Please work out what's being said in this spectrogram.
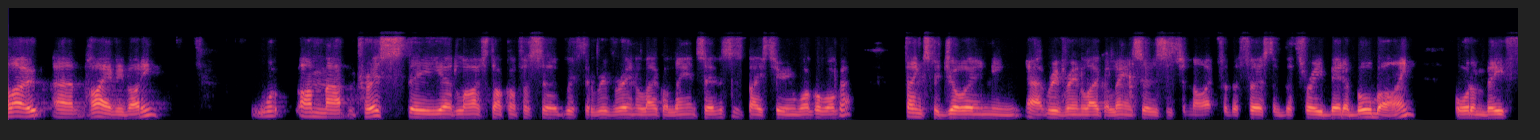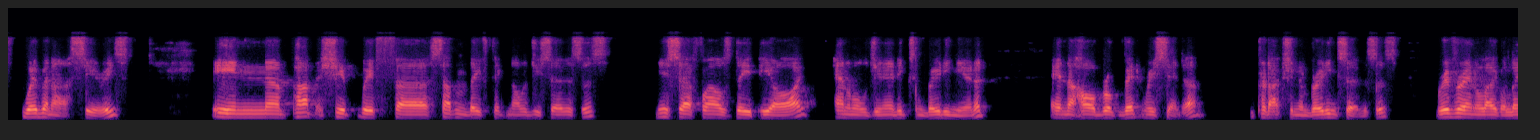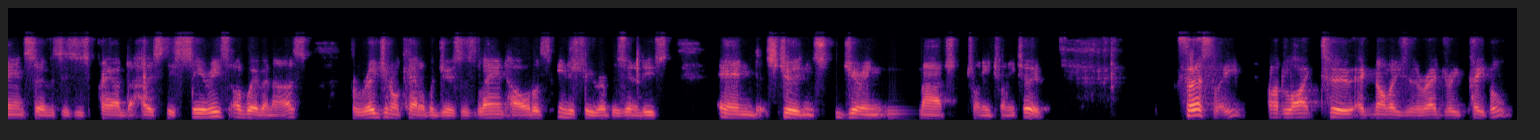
Hello, um, hi everybody. I'm Martin Press, the uh, livestock officer with the Riverina Local Land Services based here in Wagga Wagga. Thanks for joining uh, Riverina Local Land Services tonight for the first of the three Better Bull Buying Autumn Beef webinar series in uh, partnership with uh, Southern Beef Technology Services, New South Wales DPI, Animal Genetics and Breeding Unit, and the Holbrook Veterinary Centre, Production and Breeding Services, Riverina Local Land Services is proud to host this series of webinars for regional cattle producers, landholders, industry representatives, and students during March 2022. Firstly, I'd like to acknowledge the Wiradjuri people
